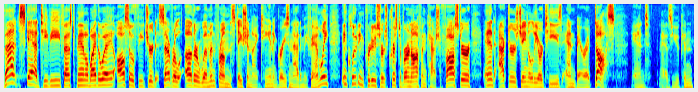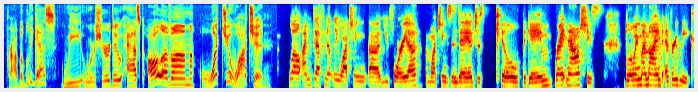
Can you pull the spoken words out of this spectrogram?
That SCAD TV Fest panel, by the way, also featured several other women from the Station 19 and Grey's Anatomy family, including producers Krista Vernoff and Kasha Foster, and actors Jaina Lee Ortiz and Barrett Doss. And as you can probably guess, we were sure to ask all of them, what you watching? Well, I'm definitely watching uh, Euphoria. I'm watching Zendaya just kill the game right now. She's blowing my mind every week.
